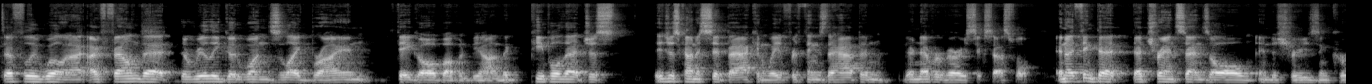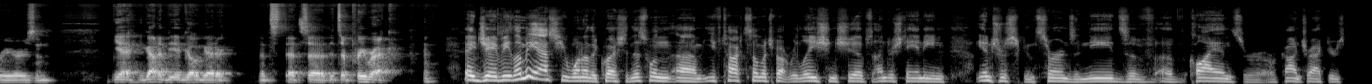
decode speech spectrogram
Definitely will, and I, I found that the really good ones like Brian, they go above and beyond. The people that just they just kind of sit back and wait for things to happen. They're never very successful, and I think that that transcends all industries and careers. And yeah, you got to be a go getter. That's that's a that's a prereq. Hey, JB, let me ask you one other question. This one, um, you've talked so much about relationships, understanding interests, concerns, and needs of, of clients or, or contractors.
